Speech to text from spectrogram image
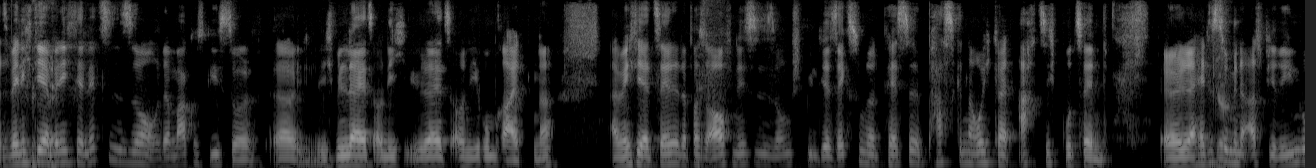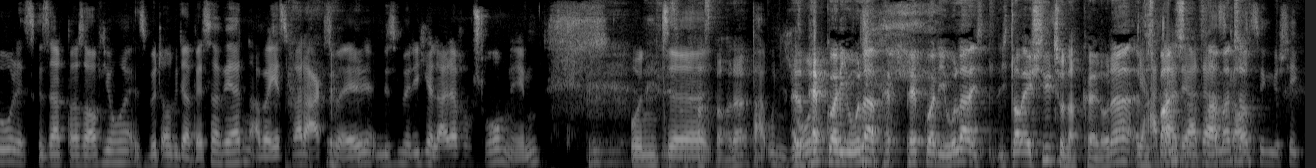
Also wenn ich dir, wenn ich dir letzte Saison unter Markus Gisdol, äh, ich will da jetzt auch nicht, will da jetzt auch nicht rumreiten, ne? Aber wenn ich dir erzähle, da pass auf, nächste Saison spielt ihr 600 Pässe, Passgenauigkeit 80 Prozent. Äh, da hättest ja. du mir eine Aspirin geholt, jetzt gesagt, pass auf, Junge, es wird auch wieder besser werden, aber jetzt gerade aktuell müssen wir dich ja leider vom Strom nehmen. Und äh, oder? bei Union. Also Pep Guardiola, Pep, Pep Guardiola, ich, ich glaube, er schielt schon nach Köln, oder? Also der hat, da, der hat da Scouts hingeschickt.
